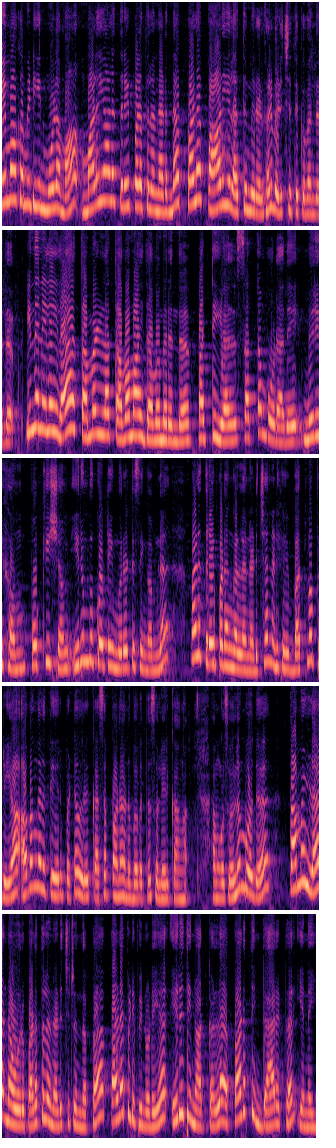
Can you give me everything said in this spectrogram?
ஹேமா கமிட்டியின் மூலமா மலையாள திரைப்படத்துல நடந்த பல பாலியல் அத்துமீறல்கள் வெளிச்சத்துக்கு வந்தது. இந்த நிலையில தமிழ்ல தவமாய் தவம் இருந்து பட்டியல் சத்தம் போடாதே மிருகம் பொக்கிஷம் இரும்புக்கோட்டை முரட்டு சிங்கம்னு பல திரைப்படங்கள்ல நடிச்ச நடிகை பத்மபிரியா அவங்களுக்கு ஏற்பட்ட ஒரு கசப்பான அனுபவத்தை சொல்லியிருக்காங்க. அவங்க சொல்லும்போது தமிழில் நான் ஒரு படத்தில் நடிச்சிட்டு இருந்தப்ப படப்பிடிப்பினுடைய இறுதி நாட்களில் படத்தின் டைரக்டர் என்னை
